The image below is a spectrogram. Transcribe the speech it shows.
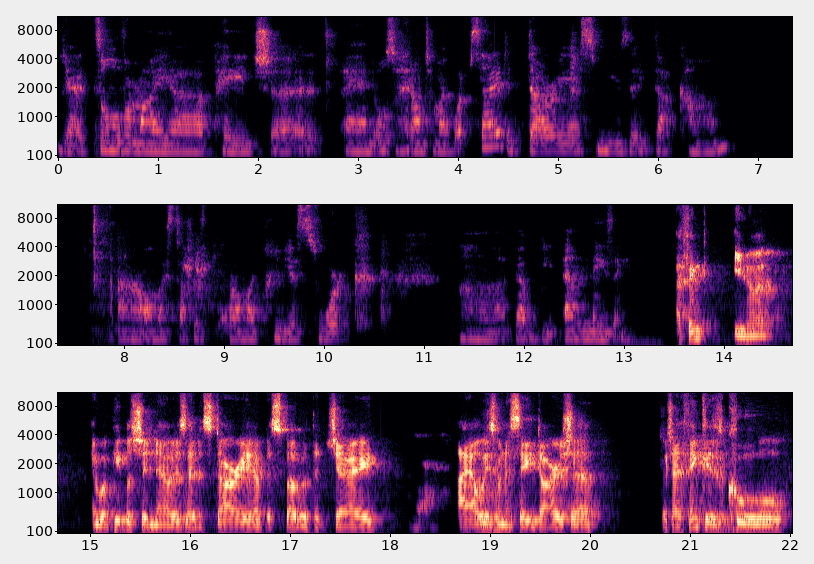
yeah, it's all over my uh, page, uh, and also head on to my website at darjamusic.com. Uh, all my stuff is there, all my previous work. Uh, that would be amazing. I think you know and what people should know is that it's Daria but spelled with a J. Yeah. I always want to say Darja, which I think is cool.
